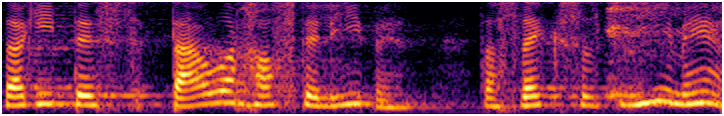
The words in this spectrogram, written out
Da gibt es dauerhafte Liebe. Das wechselt nie mehr.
